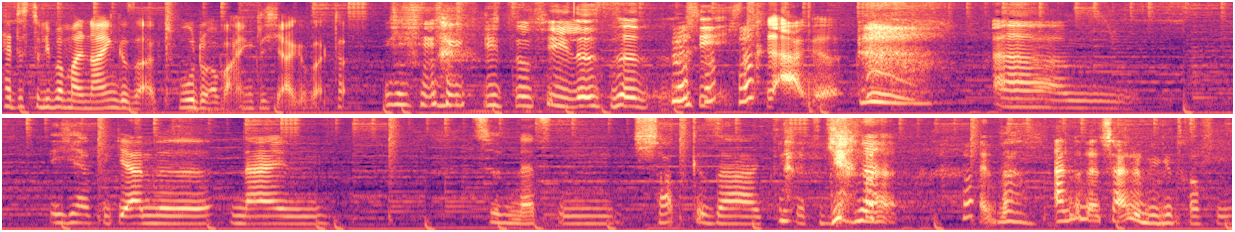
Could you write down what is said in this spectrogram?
hättest du lieber mal Nein gesagt, wo du aber eigentlich Ja gesagt hast? es gibt so viele Sünden, die ich trage. Ähm, ich hätte gerne Nein zum letzten Shot gesagt. Ich hätte gerne einfach andere Entscheidungen getroffen.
